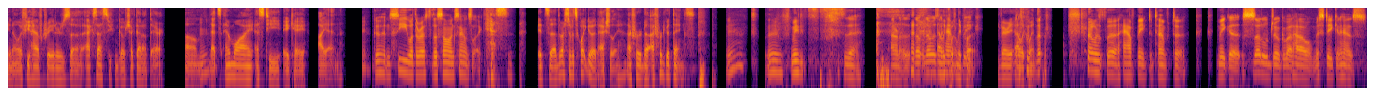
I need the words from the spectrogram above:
you know, if you have creators uh, access, you can go check that out there. Um, Mhm. That's M Y S T A K I N. Yeah, Go ahead and see what the rest of the song sounds like. Yes, it's uh, the rest of it's quite good, actually. I've heard uh, I've heard good things. Yeah, uh, maybe. I don't know. That, that was Eloquently put. Very eloquent. that, that was a half-baked attempt to make a subtle joke about how Mystakin has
